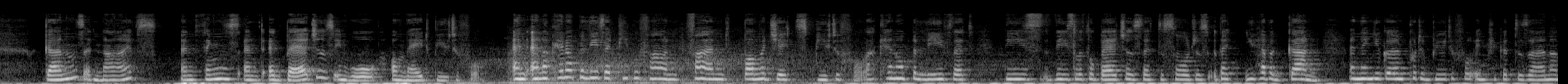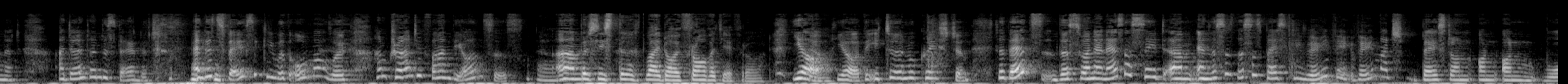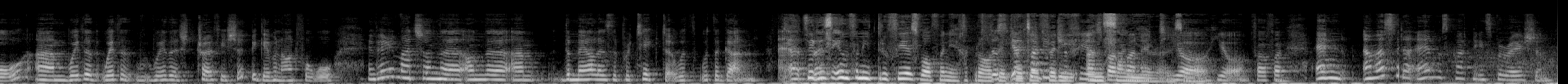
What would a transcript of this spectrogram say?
guns and knives and things and, and badges in war are made beautiful. And, and I cannot believe that people find, find bomber jets beautiful. I cannot believe that these, these little badges that the soldiers, that you have a gun and then you go and put a beautiful, intricate design on it. I don't understand it. and it's basically with all my work, I'm trying to find the answers. Ja, Um, presies terug by daai vraag wat jy vra. yeah, yeah, the eternal question. So that's this one, and as I said, um, and this is this is basically very, very, very much based on on, on war, um, whether whether whether trophy should be given out for war, and very much on the on the um, the male as the protector with with the gun. Uh, So dis een van die trofees waarvan jy gepraat het wat jy vir die unsung heroes. Ja, ja, waarvan. And I must say Diane was quite an inspiration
